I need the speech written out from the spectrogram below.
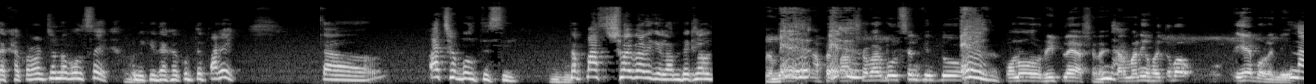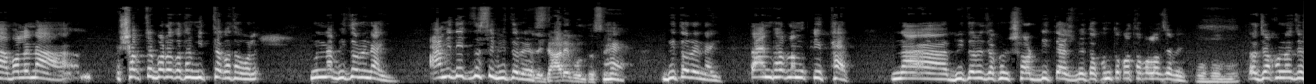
দেখা করার জন্য বলছে উনি কি দেখা করতে পারে? তা আচ্ছা বলতেছি। তা পাঁচ ছয় বার গেলাম দেখলাম আপনার পাঁচশো বার বলছেন কিন্তু কোনো রিপ্লাই আসে না। তার মানে হয়তো বা ইয়ে বলেনি। না বলে না। সবচেয়ে বড় কথা মিথ্যা কথা বলে। না ভিতরে নাই। আমি দেখতেছি ভিতরে যে আছে। গাড়ে বলতেছে। হ্যাঁ ভিতরে নাই। তাই আমি ভাবলাম কি থাক। না ভিতরে যখন শর্ট দিতে আসবে তখন তো কথা বলা যাবে। তো যখন ওই যে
